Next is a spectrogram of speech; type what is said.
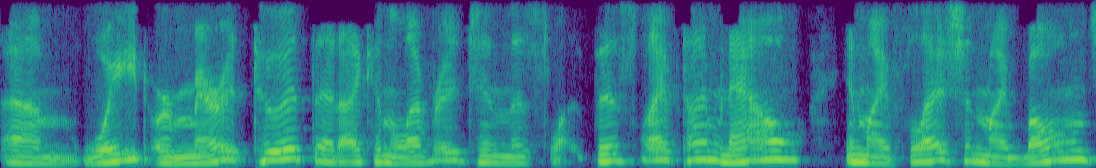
um, weight or merit to it that I can leverage in this this lifetime now in my flesh and my bones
